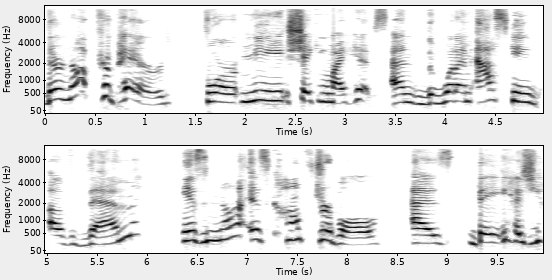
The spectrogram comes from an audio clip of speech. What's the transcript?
they're not prepared for me shaking my hips. And the, what I'm asking of them is not as comfortable as they, as you,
